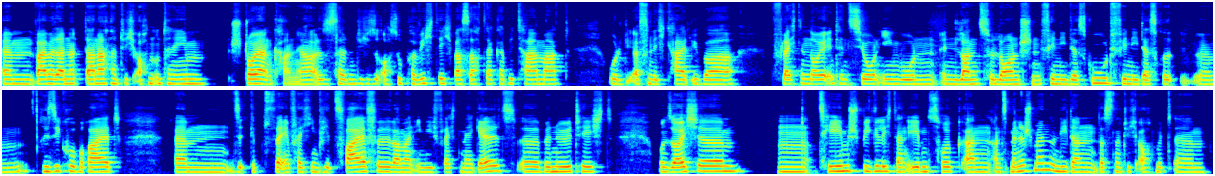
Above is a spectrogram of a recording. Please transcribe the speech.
ähm, weil man dann danach natürlich auch ein Unternehmen steuern kann. Ja, also es ist halt natürlich auch super wichtig, was sagt der Kapitalmarkt oder die Öffentlichkeit über vielleicht eine neue Intention, irgendwo ein, ein Land zu launchen. Finden die das gut? Finden die das ähm, risikobereit? Ähm, Gibt es da vielleicht irgendwie Zweifel, weil man irgendwie vielleicht mehr Geld äh, benötigt? Und solche mh, Themen spiegele ich dann eben zurück an, ans Management und die dann das natürlich auch mit ähm,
